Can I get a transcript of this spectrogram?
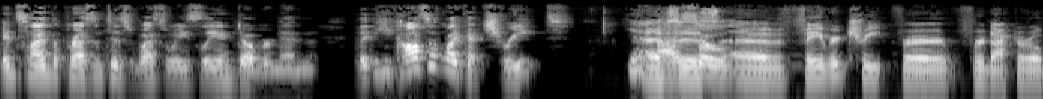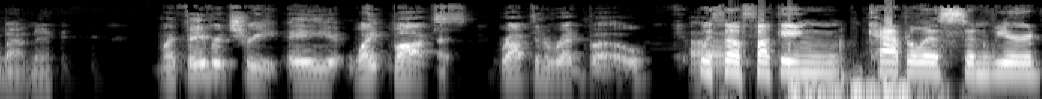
inside the present is Wes Weasley and Doberman. That he calls it like a treat. Yeah, it's Uh, his so- uh, favorite treat for for Doctor Robotnik. My favorite treat: a white box wrapped in a red bow. Uh, With a fucking capitalist and weird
